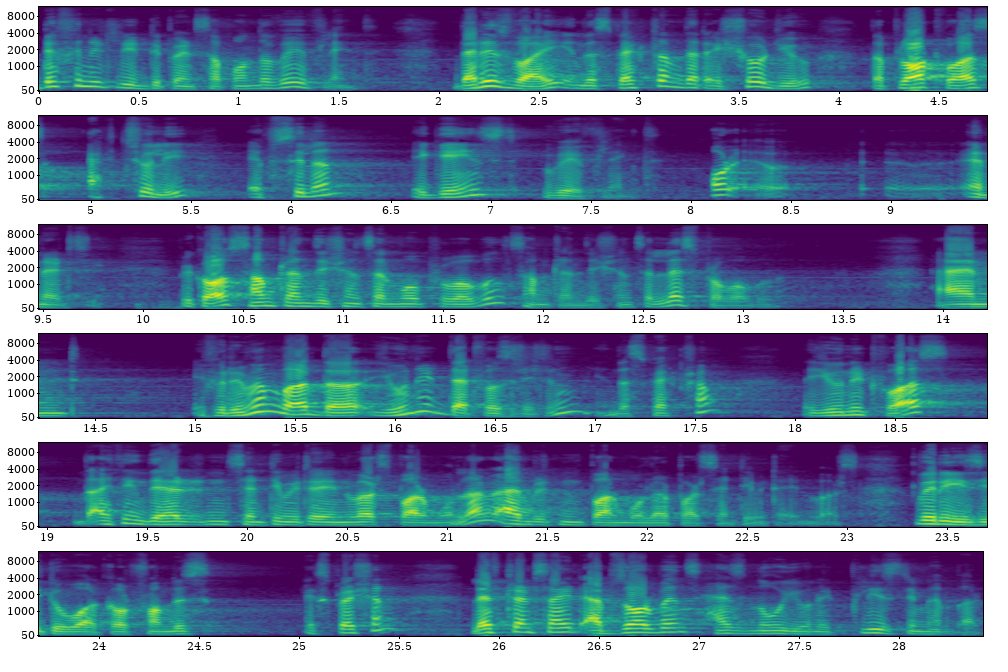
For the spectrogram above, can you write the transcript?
Definitely it depends upon the wavelength. That is why in the spectrum that I showed you the plot was actually epsilon against wavelength or uh, uh, energy because some transitions are more probable, some transitions are less probable. And if you remember the unit that was written in the spectrum, the unit was I think they had written centimeter inverse per molar, I have written per molar per centimeter inverse. Very easy to work out from this expression. Left hand side absorbance has no unit please remember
